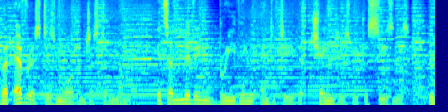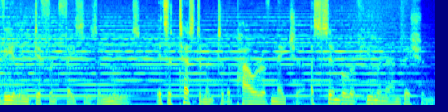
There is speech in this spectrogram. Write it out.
But Everest is more than just a number. It's a living, breathing entity that changes with the seasons, revealing different faces and moods. It's a testament to the power of nature, a symbol of human ambition,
